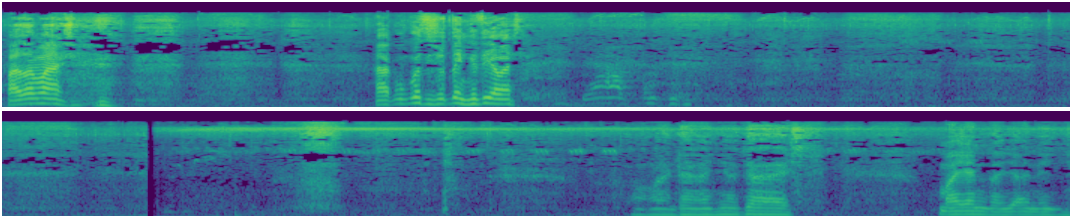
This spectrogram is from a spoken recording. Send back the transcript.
Mantap, Mas. Aku kok disuting gitu ya, Mas. Pemandangannya, guys. Lumayan tanjakan ini.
